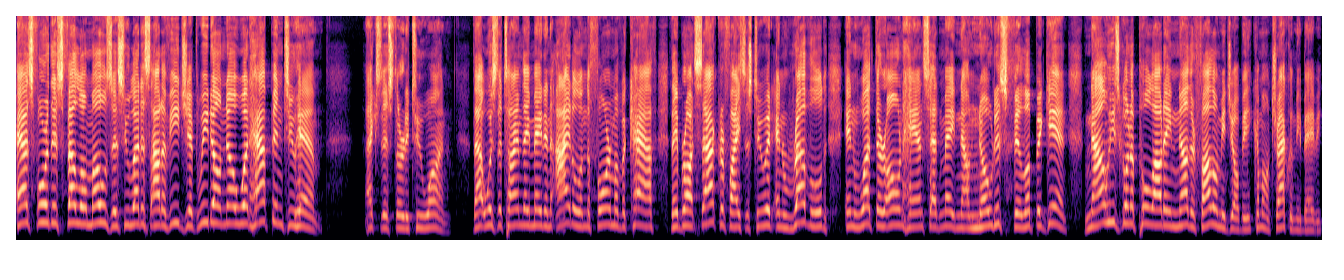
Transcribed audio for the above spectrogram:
As for this fellow Moses who led us out of Egypt, we don't know what happened to him. Exodus 32 1. That was the time they made an idol in the form of a calf. They brought sacrifices to it and reveled in what their own hands had made. Now, notice Philip again. Now he's going to pull out another. Follow me, Joby. Come on, track with me, baby.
